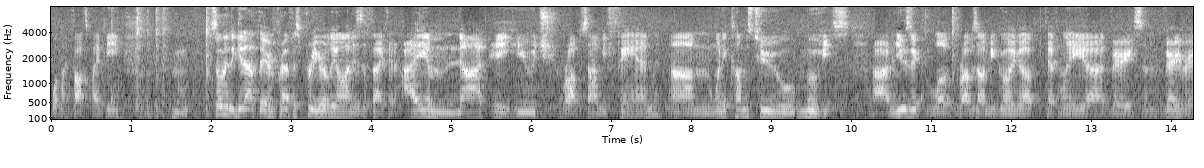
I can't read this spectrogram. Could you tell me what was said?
what my thoughts might be. Hmm. Something to get out there and preface pretty early on is the fact that I am not a huge Rob Zombie fan um, when it comes to movies. Uh, music, loved Rob Zombie growing up. Definitely uh, very some very very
